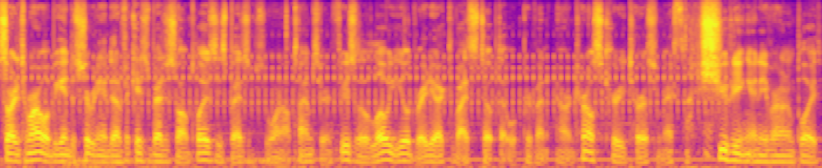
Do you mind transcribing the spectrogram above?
Starting tomorrow, we'll begin distributing identification badges to all employees. These badges must be worn all times. They're infused with a low-yield radioactive isotope that will prevent our internal security turrets from accidentally shooting any of our own employees.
